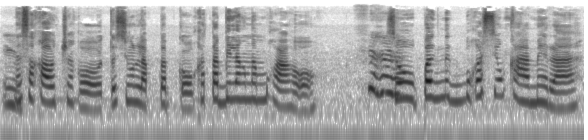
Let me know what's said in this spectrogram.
Mm. nasa couch ako, tapos yung laptop ko, katabi lang ng mukha ko. so, pag nagbukas yung camera,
